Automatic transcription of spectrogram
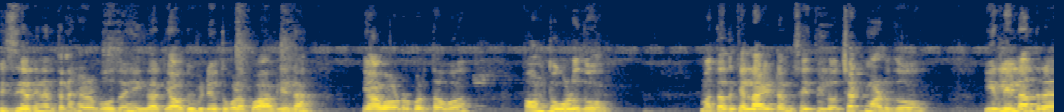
ಬ್ಯುಸಿ ಅದೀನಿ ಅಂತಲೇ ಹೇಳ್ಬೋದು. ಹಿಂಗಾಗಿ ಯಾವುದೂ ವಿಡಿಯೋ ತೊಗೊಳಕ್ಕೂ ಆಗಲಿಲ್ಲ. ಯಾವ ಆರ್ಡ್ರ್ ಬರ್ತಾವೋ, ಅವ್ನು ತೊಗೊಳ್ಳೋದು ಮತ್ತು ಅದಕ್ಕೆಲ್ಲ ಐಟಮ್ಸ್ ಐತಿಲ್ಲೋ ಚೆಕ್ ಮಾಡೋದು. ಇರಲಿಲ್ಲ ಅಂದ್ರೆ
